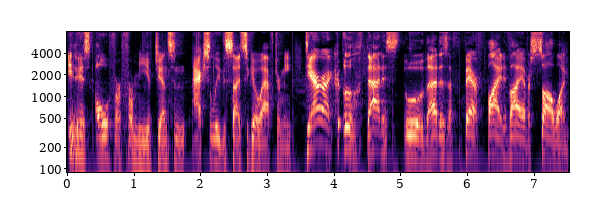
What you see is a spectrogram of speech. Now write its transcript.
It is over for me if Jensen actually decides to go after me. Derek, ooh, that is, ooh, that is a fair fight if I ever saw one.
